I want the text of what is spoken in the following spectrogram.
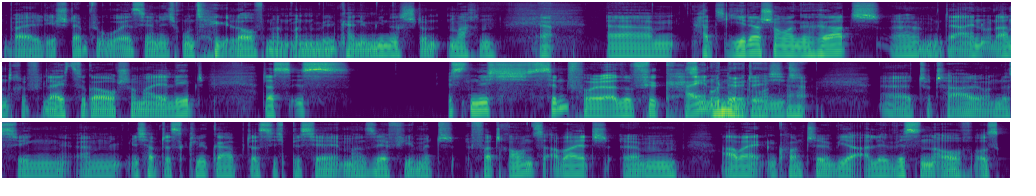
weil die Stempeluhr ist ja nicht runtergelaufen und man will keine Minusstunden machen. Ja. Ähm, hat jeder schon mal gehört, ähm, der ein oder andere vielleicht sogar auch schon mal erlebt. Das ist, ist nicht sinnvoll, also für keinen. Ist unnötig, und, ja. äh, total. Und deswegen, ähm, ich habe das Glück gehabt, dass ich bisher immer sehr viel mit Vertrauensarbeit ähm, arbeiten konnte. Wir alle wissen auch aus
